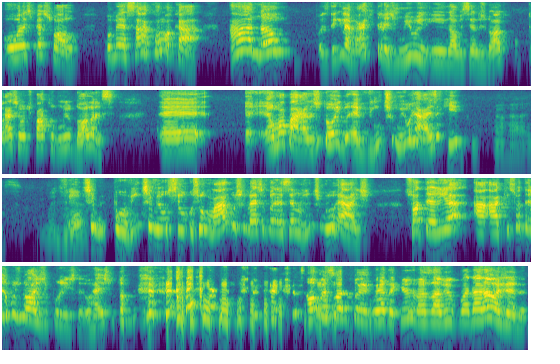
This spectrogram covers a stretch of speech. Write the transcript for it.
ou esse pessoal começar a colocar, ah, não, você tem que lembrar que 3.900 dólares, praticamente 4 mil dólares, é, é, é uma parada de doido. É 20 mil reais aqui. Mil reais. 20, por 20 mil. Se, se o Mago estivesse oferecendo 20 mil reais, só teria. A, aqui só teríamos nós de purista. O resto. Tô... só uma pessoa que frequenta aqui, os nossos amigos. Não, não, Agenda.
